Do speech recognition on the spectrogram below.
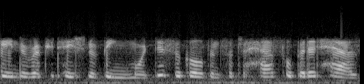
gained a reputation of being more difficult and such a hassle, but it has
